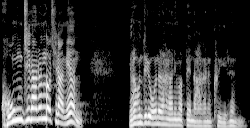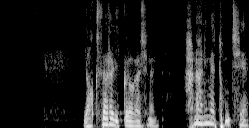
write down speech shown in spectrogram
공진하는 것이라면 여러분들이 오늘 하나님 앞에 나아가는 그 일은 역사를 이끌어 가시는 하나님의 통치에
